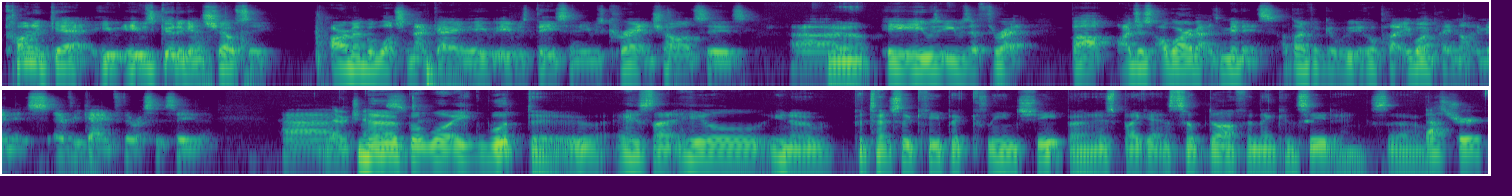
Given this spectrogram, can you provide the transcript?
kind of get. He, he was good against Chelsea. I remember watching that game. He, he was decent. He was creating chances. Um, Yeah. he, he was he was a threat. But I just I worry about his minutes. I don't think he'll, he'll play. He won't play ninety minutes every game for the rest of the season. Um, no chance. No, but what he would do is that he'll, you know, potentially keep a clean sheet bonus by getting subbed off and then conceding. So that's true.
